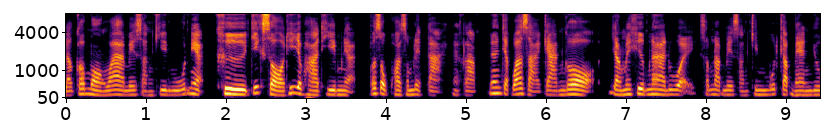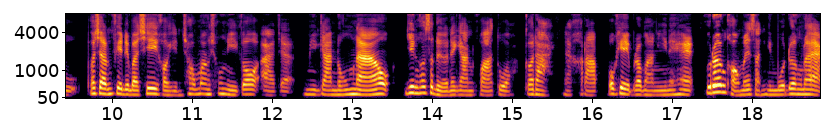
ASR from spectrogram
แล้วก็มองว่าเมสันกินวูดเนี่ยคือจิ๊กซอว์ที่จะพาทีมเนี่ยประสบความสำเร็จได้นะครับ เนื่องจากว่าสายการก็ยังไม่คืบหน้าด้วยสำหรับเมสันกินบูธกับแมนยู เพราะฉะนั้นเฟเนบาเช่เขาเห็นช่องว่างช่วงนี้ก็อาจจะมีการโน้มน้าว ยื่นข้อเสนอในการคว้าตัวก็ได้นะครับ โอเค ประมาณนี้นะฮะ เรื่องของเมสันกินบูธเรื่องแรก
